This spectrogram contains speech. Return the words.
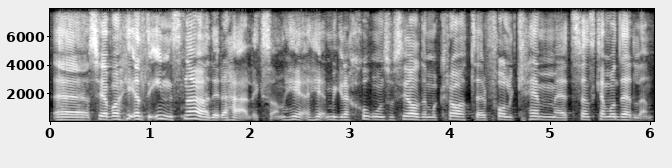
Eh, så jag var helt insnöad i det här. Liksom. Migration, socialdemokrater, folkhemmet, svenska modellen.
